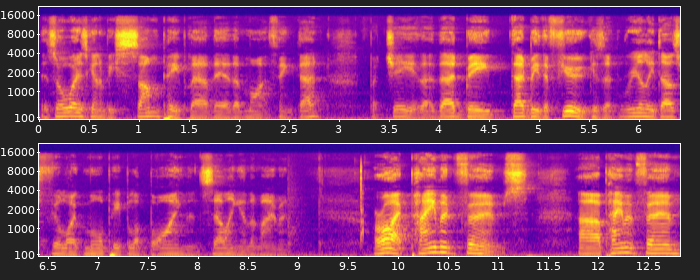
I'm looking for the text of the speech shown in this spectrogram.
there's always going to be some people out there that might think that but gee, that'd be that'd be the few because it really does feel like more people are buying than selling at the moment. All right, payment firms. Uh, payment firm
